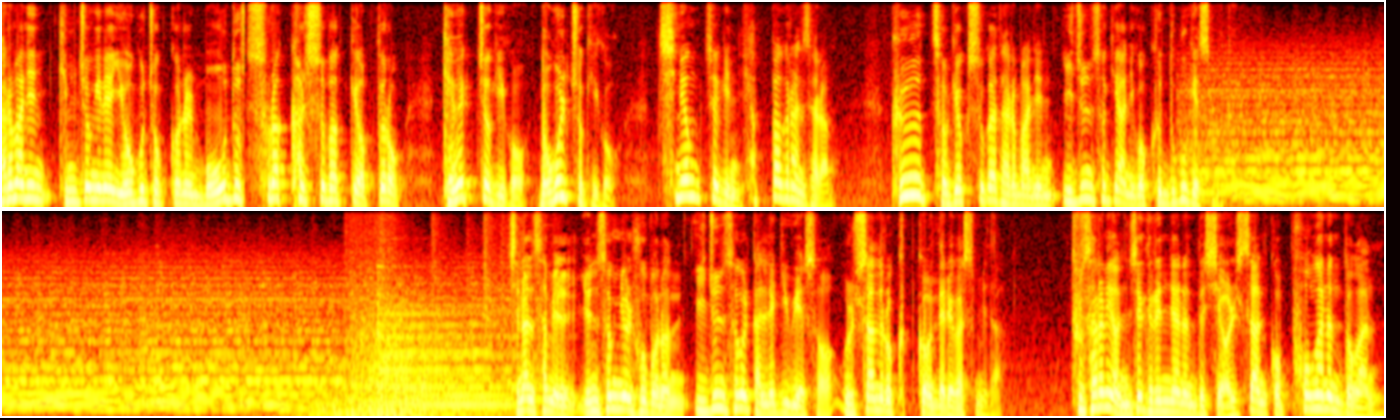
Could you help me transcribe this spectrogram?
다름 아닌 김종인의 요구 조건을 모두 수락할 수밖에 없도록 계획적이고 노골적이고 치명적인 협박을 한 사람 그 저격수가 다름 아닌 이준석이 아니고 그 누구겠습니까 지난 3일 윤석열 후보는 이준석을 달래기 위해서 울산으로 급거 내려갔습니다. 두 사람이 언제 그랬냐는 듯이 얼싸안고 포옹하는 동안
